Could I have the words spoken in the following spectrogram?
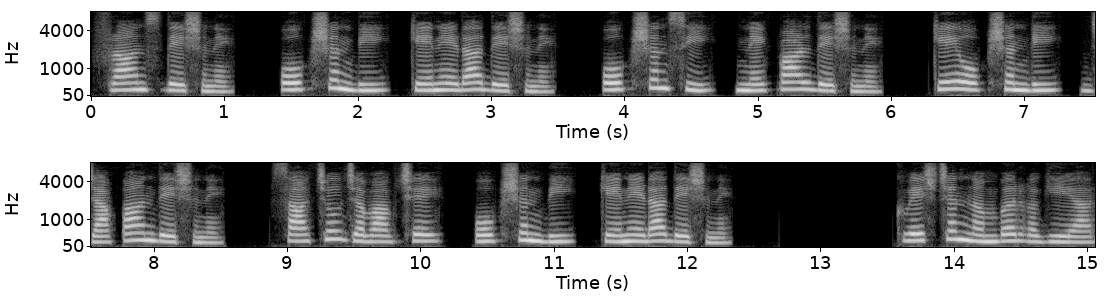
ફ્રાન્સ દેશને. ઓપ્શન બી કેનેડા દેશને. ઓપ્શન સી નેપાળ દેશને. કે ઓપ્શન ડી જાપાન દેશને. સાચો જવાબ છે ઓપ્શન બી કેનેડા દેશને. ક્વેશ્ચન નંબર અગિયાર,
